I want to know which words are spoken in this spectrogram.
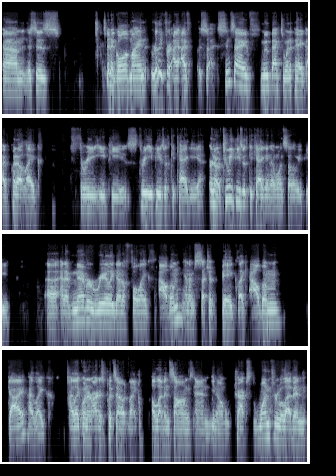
Um, this is it's been a goal of mine, really. For I, I've so, since I've moved back to Winnipeg, I've put out like three EPs, three EPs with Kakagi, or no, two EPs with Kakagi and then one solo EP. Uh, and I've never really done a full length album, and I'm such a big like album guy. I like I like when an artist puts out like 11 songs, and you know tracks one through 11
